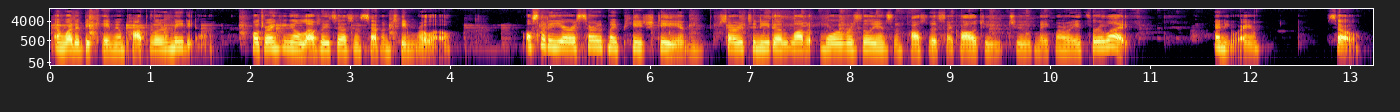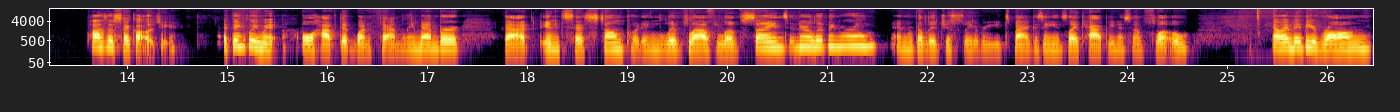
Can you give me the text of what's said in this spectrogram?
and what it became in popular media, while drinking a lovely 2017 Merlot. Also, the year I started my PhD and started to need a lot more resilience in positive psychology to make my way through life. Anyway, so, positive psychology. I think we may all have that one family member that insists on putting live, laugh, love signs in their living room and religiously reads magazines like Happiness and Flow. Now, I may be wrong,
